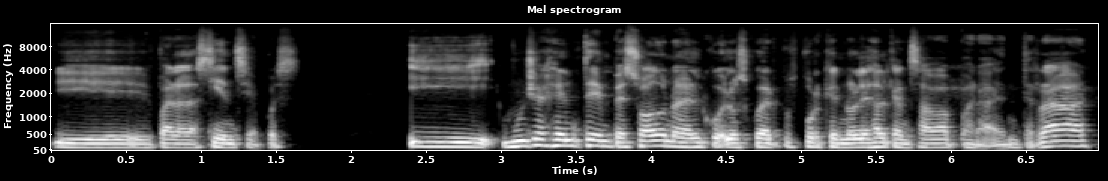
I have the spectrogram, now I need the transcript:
y para la ciencia, pues. Y mucha gente empezó a donar el los cuerpos porque no les alcanzaba para enterrar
